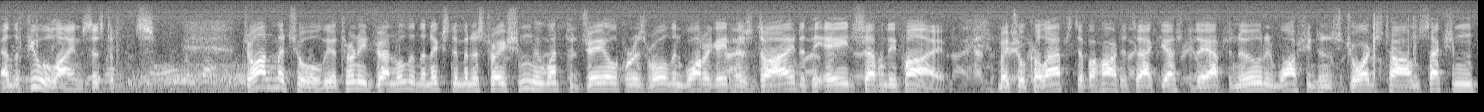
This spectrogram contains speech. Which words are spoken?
and the fuel line systems. John Mitchell, the Attorney General in the Nixon administration who went to jail for his role in Watergate, has died at the age 75. Mitchell collapsed of a heart attack yesterday afternoon in Washington's Georgetown section.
